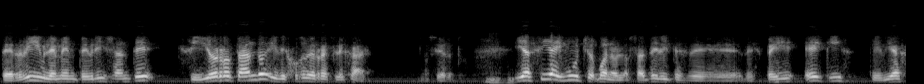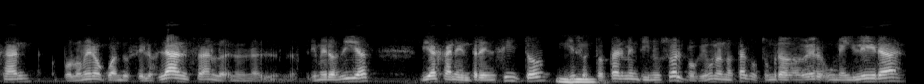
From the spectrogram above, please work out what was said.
terriblemente brillante, siguió rotando y dejó de reflejar, ¿no es cierto? Y así hay muchos, bueno, los satélites de, de SpaceX que viajan, por lo menos cuando se los lanzan, en los primeros días, viajan en trencito, y eso es totalmente inusual, porque uno no está acostumbrado a ver una hilera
